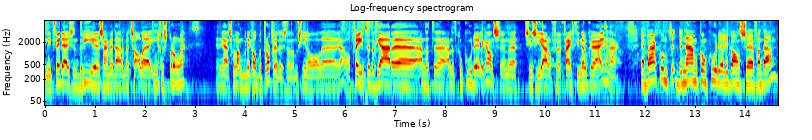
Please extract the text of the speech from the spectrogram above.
En in 2003 eh, zijn we daar met z'n allen ingesprongen. En ja, zo lang ben ik al betrokken. Dus dan misschien al, uh, ja, al 22 jaar uh, aan, het, uh, aan het Concours d'Elegance. En sinds een jaar of 15 ook eigenaar. En waar komt de naam Concours d'Elegance vandaan?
